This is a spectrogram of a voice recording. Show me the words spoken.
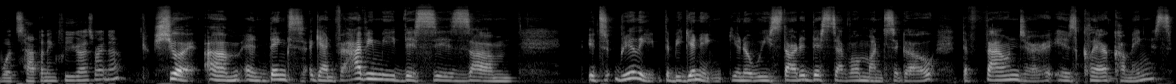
what's happening for you guys right now? Sure. Um, and thanks again for having me. This is. Um, it's really the beginning. You know, we started this several months ago. The founder is Claire Cummings.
